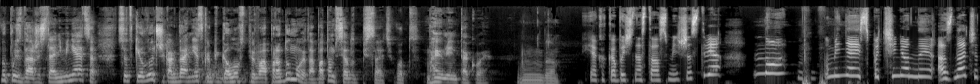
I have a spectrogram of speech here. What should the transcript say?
ну пусть даже если они меняются, все-таки лучше, когда несколько голов сперва продумают, а потом сядут писать. Вот мое мнение такое. Mm, да. Я, как обычно, осталась в меньшинстве, но у меня есть подчиненные, а значит,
